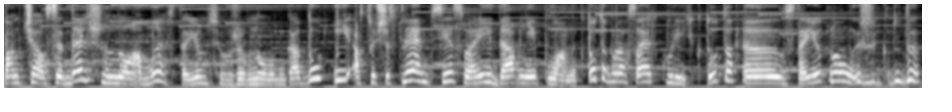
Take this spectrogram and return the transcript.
помчался дальше, ну а мы остаемся уже в новом году и осуществляем все свои давние планы. Кто-то бросает курить, кто-то э, встает на лыжи, кто-то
